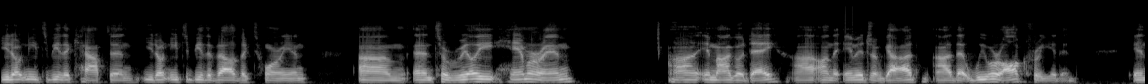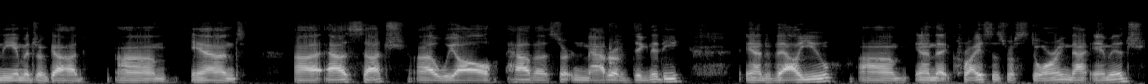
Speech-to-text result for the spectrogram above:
You don't need to be the captain. You don't need to be the valedictorian. Um, and to really hammer in on Imago Dei, uh, on the image of God, uh, that we were all created in the image of God. Um, and uh, as such, uh, we all have a certain matter of dignity and value, um, and that Christ is restoring that image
